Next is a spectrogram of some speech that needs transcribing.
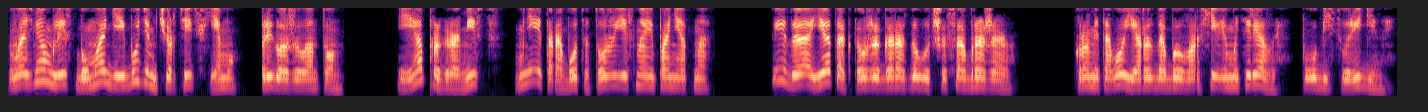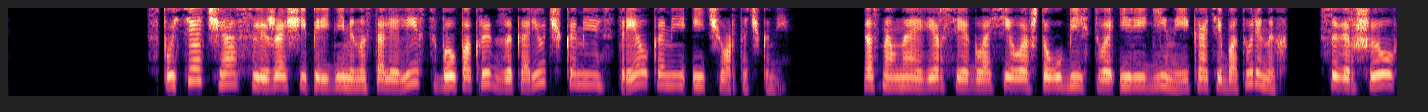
Возьмем лист бумаги и будем чертить схему, предложил Антон. Я программист, мне эта работа тоже ясна и понятна. И да, я так тоже гораздо лучше соображаю. Кроме того, я раздобыл в архиве материалы по убийству Регины. Спустя час лежащий перед ними на столе лист был покрыт закорючками, стрелками и черточками. Основная версия гласила, что убийство и Регины, и Кати Батуриных совершил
